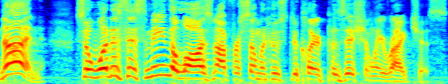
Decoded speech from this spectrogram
None. So, what does this mean? The law is not for someone who's declared positionally righteous.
